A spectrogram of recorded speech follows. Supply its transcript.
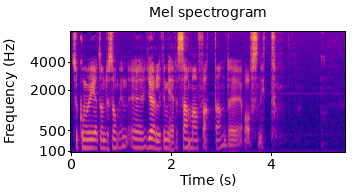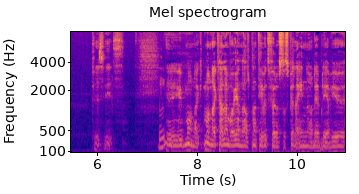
Så kommer vi att under säsongen eh, göra lite mer sammanfattande avsnitt. Precis. Mm. Det är ju måndag, var ju ändå alternativet för oss att spela in och det blev ju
